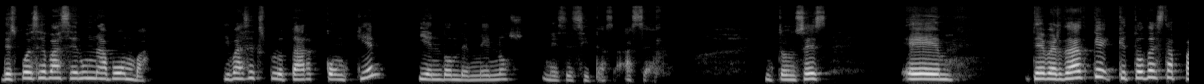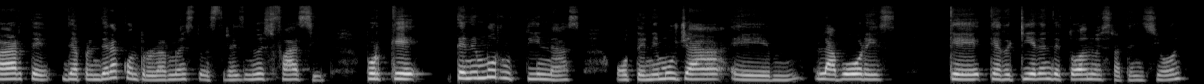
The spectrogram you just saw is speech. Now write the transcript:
después se va a hacer una bomba y vas a explotar con quién y en donde menos necesitas hacerlo. Entonces, em, de verdad que, toda esta parte de aprender a controlar nuestro estrés no es fácil, porque tenemos rutinas o tenemos ya em, labores que, que requieren de toda nuestra atención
